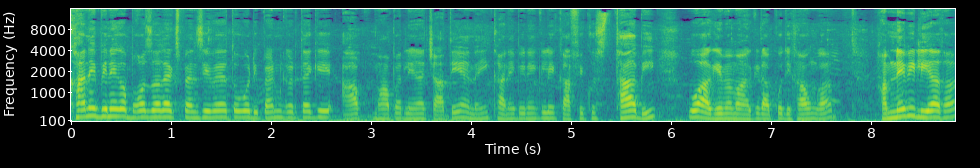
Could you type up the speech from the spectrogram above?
खाने पीने का बहुत ज़्यादा एक्सपेंसिव है तो वो डिपेंड करता है कि आप वहाँ पर लेना चाहते हैं या नहीं। खाने पीने के लिए काफ़ी कुछ था भी वो आगे मैं मार्केट आपको दिखाऊँगा। हमने भी लिया था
